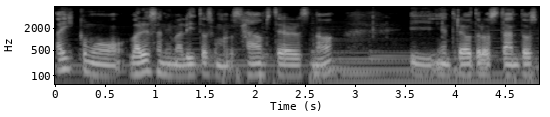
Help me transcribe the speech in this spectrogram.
hay como varios animalitos como los hamsters, ¿no? Y entre otros tantos,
